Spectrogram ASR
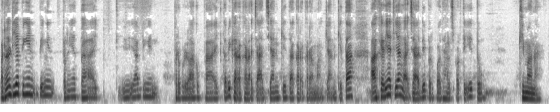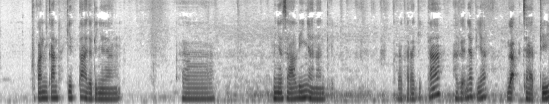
Padahal dia pingin pingin berniat baik, dia pingin berperilaku baik. Tapi gara-gara cacian kita gara-gara makian kita akhirnya dia nggak jadi berbuat hal seperti itu. Gimana? Bukankah kita jadinya yang uh, menyesalinya nanti? Gara-gara kita akhirnya dia nggak jadi.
